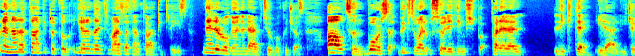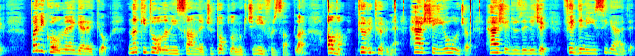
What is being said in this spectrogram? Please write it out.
O nedenle takipte kalın. Yarından itibaren zaten takipteyiz. Neler oluyor neler bitiyor bakacağız. Altın, borsa büyük ihtimalle bu söylediğim paralellikte ilerleyecek. Panik olmaya gerek yok. Nakiti olan insanlar için toplamak için iyi fırsatlar. Ama körü körüne her şey iyi olacak. Her şey düzelecek. Fed'in iyisi geldi.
